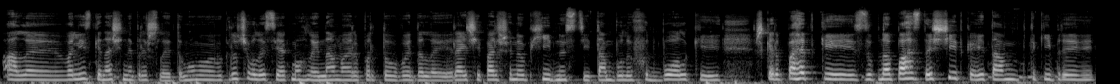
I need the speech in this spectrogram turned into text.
але валізки наші не прийшли. Тому ми викручувалися як могли. Нам в аеропорту видали речі першої необхідності. Там були футболки, шкарпетки, зубна паста, щітка, і там такі при...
